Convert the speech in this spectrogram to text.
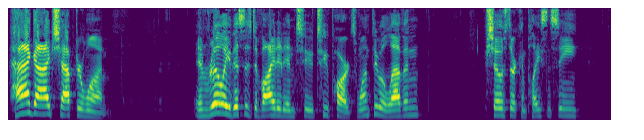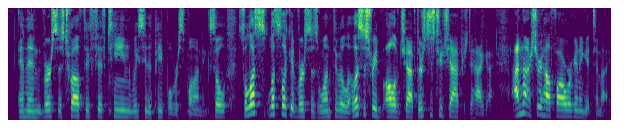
Haggai chapter 1. And really, this is divided into two parts. 1 through 11 shows their complacency, and then verses 12 through 15, we see the people responding. So, so let's, let's look at verses 1 through 11. Let's just read all of chapter. There's just two chapters to Haggai. I'm not sure how far we're going to get tonight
